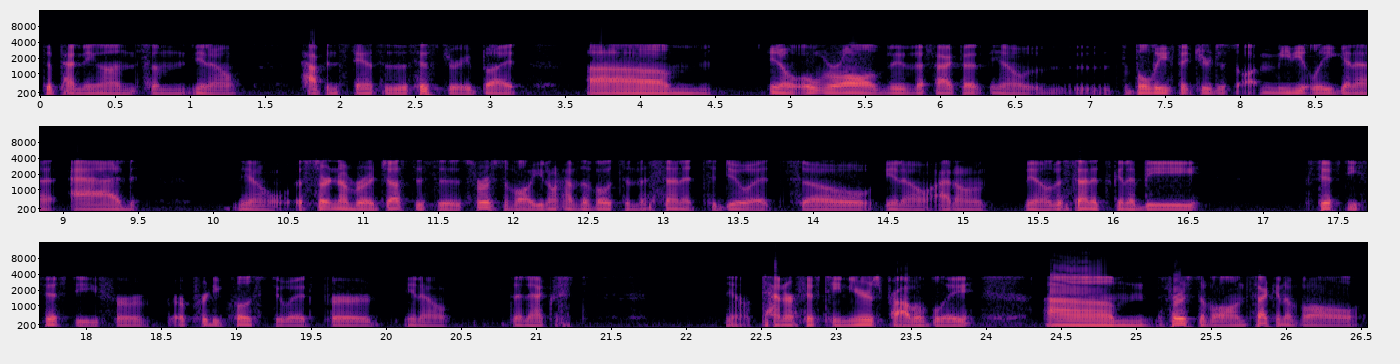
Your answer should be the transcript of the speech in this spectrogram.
depending on some, you know, happenstances of history, but um, you know, overall the the fact that, you know, the belief that you're just immediately going to add you know a certain number of justices first of all you don't have the votes in the senate to do it. So you know i don't you know the senate's going to be 50-50 for or pretty close to it for you know the next you know 10 or 15 years probably. Um first of all and second of all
